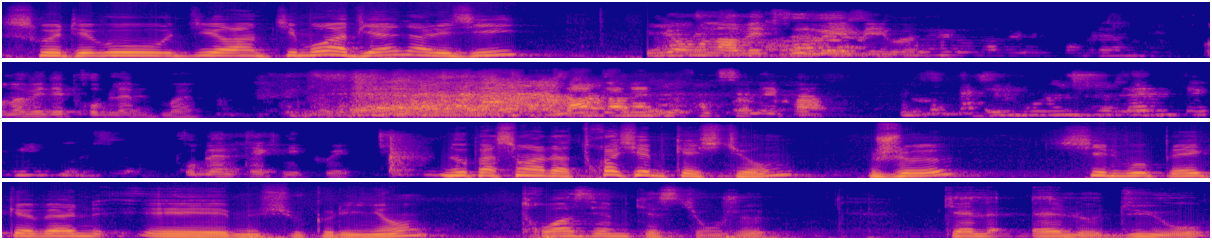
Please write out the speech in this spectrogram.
Souhaitez-vous dire un petit mot à Vienne? Allez-y. Oui, on l'avait trouvé, mais ouais. On avait des problèmes, ouais. L'internet ne fonctionnait pas. Problème technique, oui. Nous passons à la troisième question. Je, s'il vous plaît, Kevin et Monsieur Collignon. Troisième question jeu. Quel est le duo,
